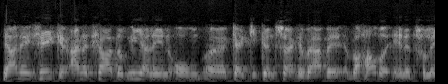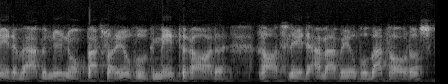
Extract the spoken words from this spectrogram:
Ja, nee, zeker. En het gaat ook niet alleen om, uh, kijk, je kunt zeggen, we, hebben, we hadden in het verleden, we hebben nu nog best wel heel veel gemeenteraden, raadsleden en we hebben heel veel wethouders.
